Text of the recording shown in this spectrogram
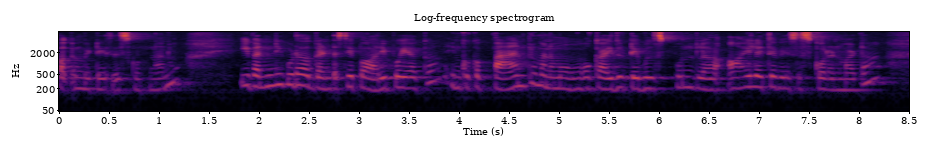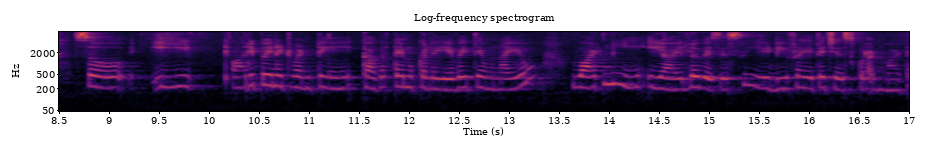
పక్కన పెట్టేసేసుకుంటున్నాను. ఇవన్నీ కూడా గంట సేపు ఆరిపోయాక ఇంకొక ప్యాన్లో మనము ఒక ఐదు టేబుల్ స్పూన్ల ఆయిల్ అయితే వేసేసుకోవాలన్నమాట. సో ఈ ఆరిపోయినటువంటి కాకరకాయ ముక్కలు ఏవైతే ఉన్నాయో వాటిని ఈ ఆయిల్లో వేసేసి డీప్ ఫ్రై అయితే చేసుకోవాలన్నమాట.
